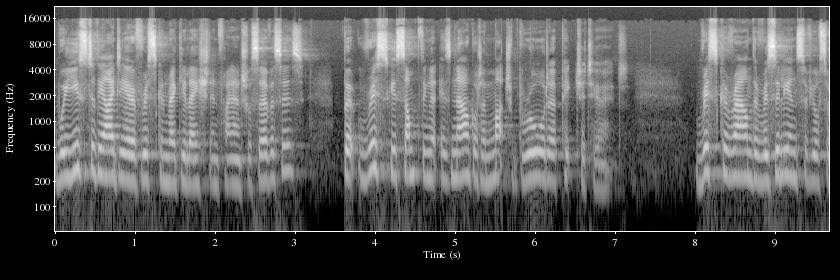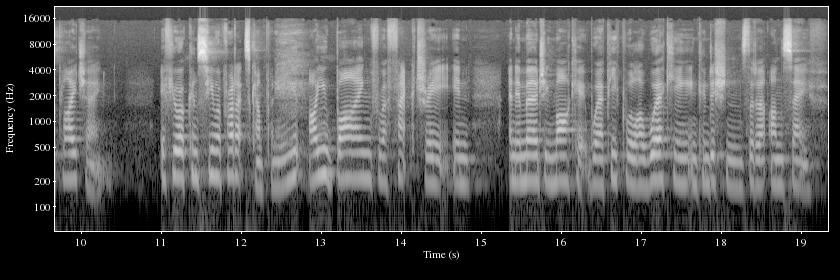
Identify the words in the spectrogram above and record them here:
We're used to the idea of risk and regulation in financial services, but risk is something that has now got a much broader picture to it. Risk around the resilience of your supply chain. If you're a consumer products company, you, are you buying from a factory in an emerging market where people are working in conditions that are unsafe?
